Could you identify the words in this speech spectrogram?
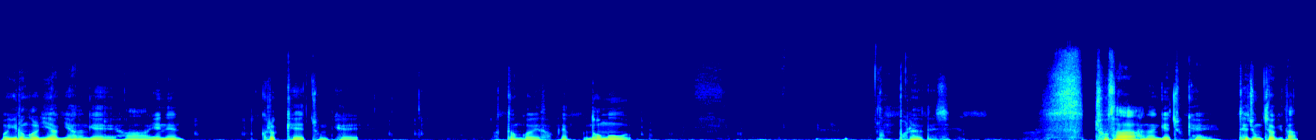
뭐 이런 걸 이야기하는 게 아 얘는 그렇게 좀 이렇게 어떤 거에서 그냥 너무 뭐라 해야 되지? 조사하는 게좀 이렇게 대중적이다?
